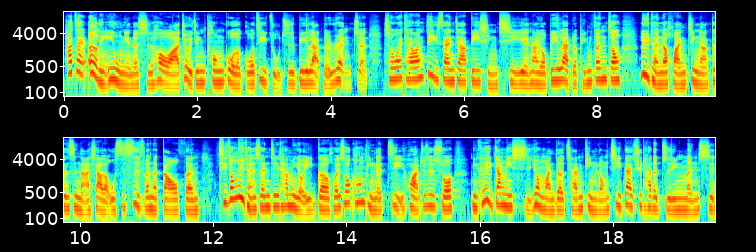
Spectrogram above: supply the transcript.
它在二零一五年的时候啊，就已经通过了国际组织 B Lab 的认证，成为台湾第三家 B 型企业。那由 B Lab 的评分中，绿藤的环境啊，更是拿下了五十四分的高分。其中绿藤生机他们有一个回收空瓶的计划，就是说你可以。将你使用完的产品容器带去他的直营门市，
